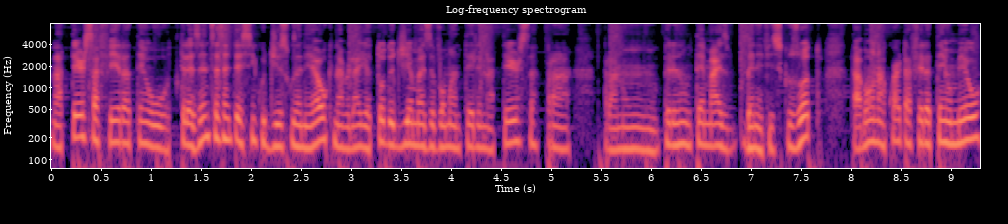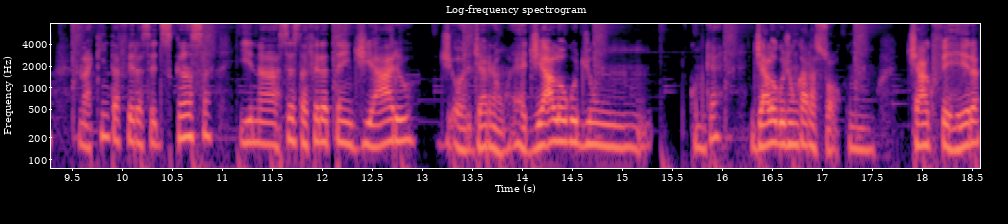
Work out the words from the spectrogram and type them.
Na terça-feira tem o 365 dias com o Daniel, que na verdade é todo dia, mas eu vou manter ele na terça pra, pra, não, pra ele não ter mais benefício que os outros, tá bom? Na quarta-feira tem o meu, na quinta-feira você descansa e na sexta-feira tem diário, di, diário não, é diálogo de um, como que é? Diálogo de um cara só, com Thiago Ferreira.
